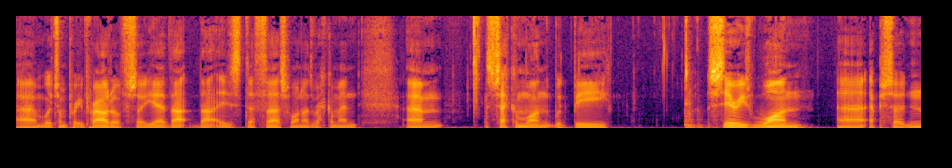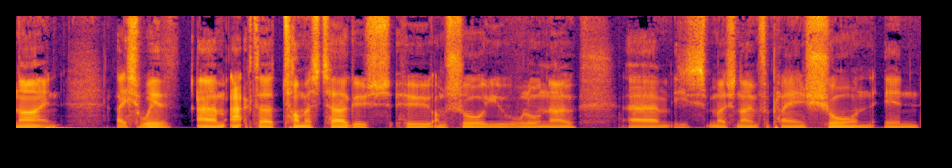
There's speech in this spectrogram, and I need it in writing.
um, which I'm pretty proud of. So yeah, that that is the first one I'd recommend. Um, second one would be series one, uh, episode nine. It's with um, actor Thomas Turgoose, who I'm sure you will all know. Um, he's most known for playing Shaun in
